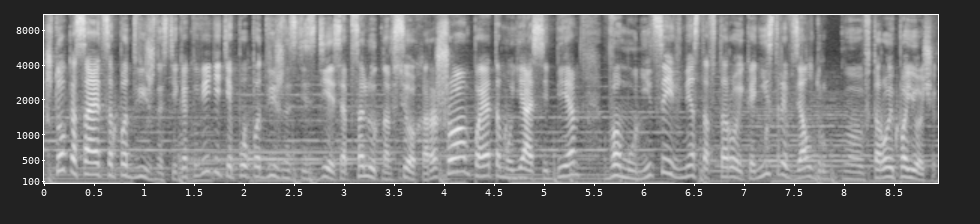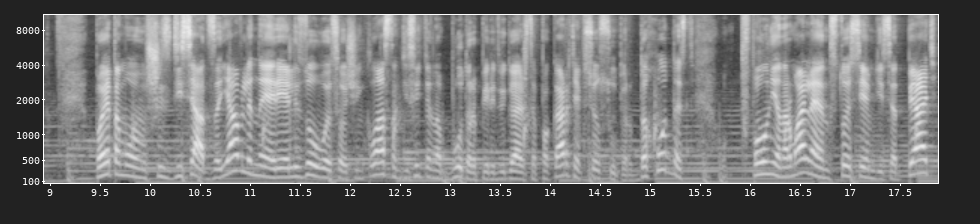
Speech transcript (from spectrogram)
Что касается подвижности, как вы видите, по подвижности здесь абсолютно все хорошо, поэтому я себе в амуниции вместо второй канистры взял друг, э, второй паечек. Поэтому 60 заявленные, реализовывается очень классно, действительно бодро передвигаешься по карте, все супер. Доходность вполне нормальная, 175.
